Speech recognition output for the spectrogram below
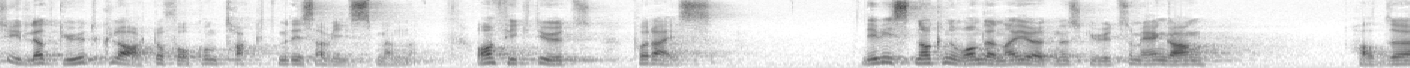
tydelig at Gud klarte å få kontakt med disse avismennene. Og han fikk de ut på reise. De visste nok noe om denne jødenes gud som en gang hadde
